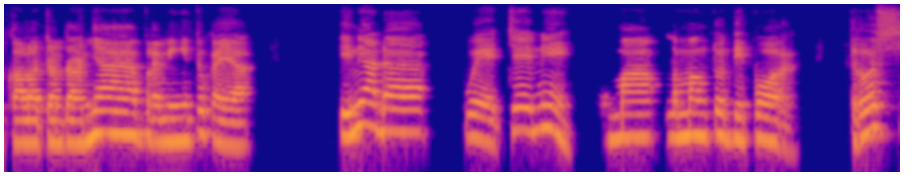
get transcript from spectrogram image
kalau contohnya framing itu kayak ini ada WC nih, Lema- Lemang 24. Terus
